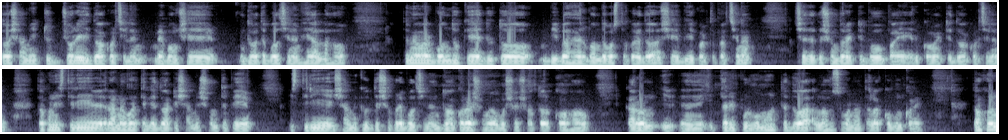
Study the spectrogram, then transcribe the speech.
তো স্বামী একটু জোরেই দোয়া করছিলেন এবং সে দোয়াতে বলছিলেন, হে আল্লাহ, তুমি আমার বন্ধুকে দ্রুত বিবাহের বন্দোবস্ত করে দাও, সে বিয়ে করতে পারছে না। সে যাতে সুন্দর একটি বউ পায়, এরকম একটি দোয়া করছিলেন তখন স্ত্রী রান্নাঘর থেকে দোয়াটি স্বামী শুনতে পেয়ে স্ত্রী স্বামীকে উদ্দেশ্য করে বলছিলেন, দোয়া করার সময় অবশ্যই সতর্ক হও, কারণ ইফতারির পূর্ব মুহূর্তে দোয়া আল্লাহ সুবহানাহু ওয়া তাআলা কবুল করে। তখন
